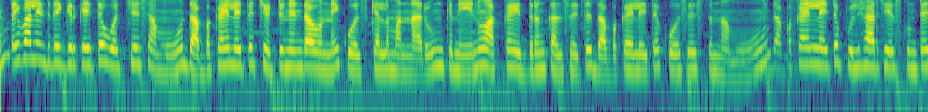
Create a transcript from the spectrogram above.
అత్తయ్య వాళ్ళ ఇంటి దగ్గరికి అయితే వచ్చేసాము దబ్బకాయలు అయితే చెట్టు నిండా ఉన్నాయి కోసుకెళ్ళమన్నారు. ఇంకా నేను అక్క ఇద్దరం కలిసి అయితే దబ్బకాయలు అయితే కోసేస్తున్నాము. ఈ దబ్బకాయలను అయితే పులిహార చేసుకుంటే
